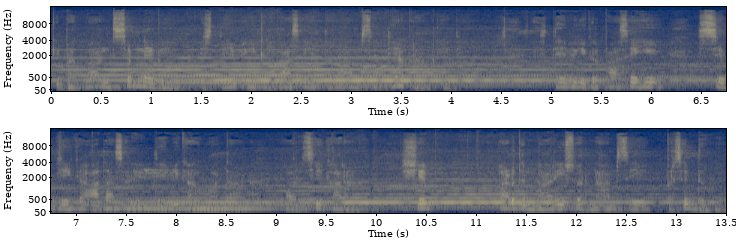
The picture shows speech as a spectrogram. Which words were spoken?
कि भगवान शिव ने भी इस देवी की कृपा से ही तमाम सिद्धियाँ प्राप्त की थी। इस देवी की कृपा से ही शिव जी का आधा शरीर देवी का हुआ था और इसी कारण शिव अर्ध नारीश्वर नाम से प्रसिद्ध हुए।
